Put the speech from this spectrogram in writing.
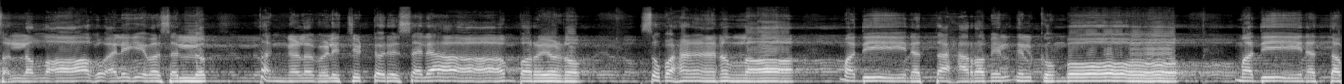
സല്ലല്ലാഹു അലൈഹി വസല്ലം. തങ്ങളെ വിളിച്ചിട്ടൊരു സലാം പറയണം. സുബ്ഹാനല്ലാ മദീനത്തെ ഹറമിൽ നിൽക്കുമ്പോ മദീനത്തെ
